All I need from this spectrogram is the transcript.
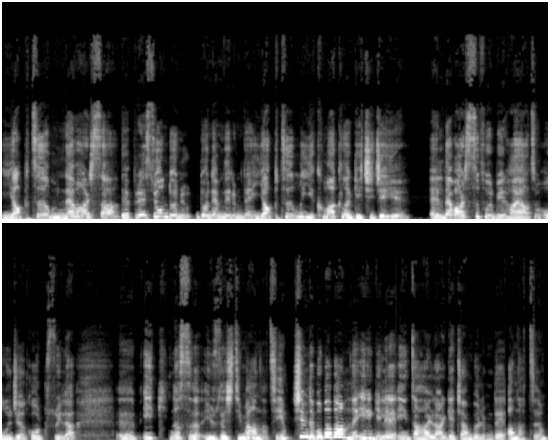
yaptığım ne varsa depresyon dönemlerimde yaptığımı yıkmakla geçeceği, elde var sıfır bir hayatım olacağı korkusuyla ilk nasıl yüzleştiğimi anlatayım. Şimdi bu babamla ilgili intiharlar geçen bölümde anlattığım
